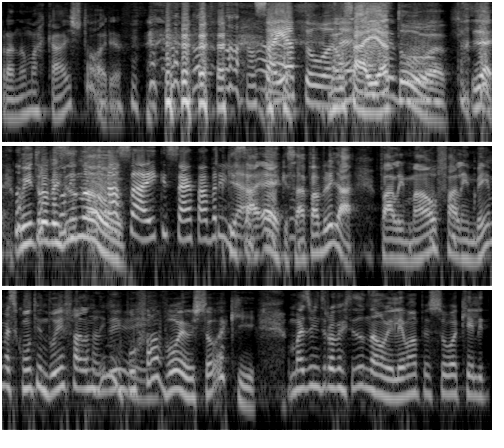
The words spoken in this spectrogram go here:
para não marcar a história. Não saí à toa. Não né? saí à toa. É, o introvertido não. Pra sair que sai para brilhar. Que sai, é, que sai para brilhar. Falem mal, falem bem, mas continuem falando de mim, por favor, eu estou aqui. Mas o introvertido não, ele é uma pessoa que ele,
